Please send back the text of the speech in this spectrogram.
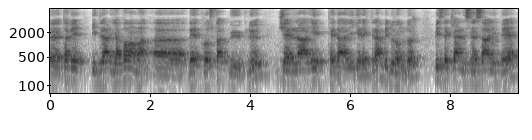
Ee, tabii idrar yapamama e, ve prostat büyüklüğü cerrahi tedavi gerektiren bir durumdur. Biz de kendisine Salih Bey'e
